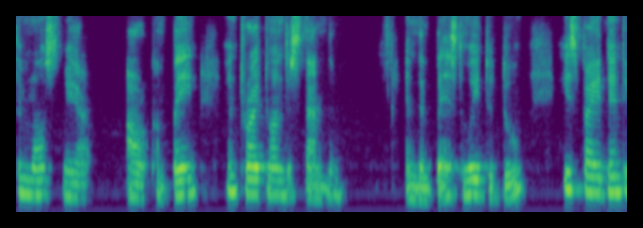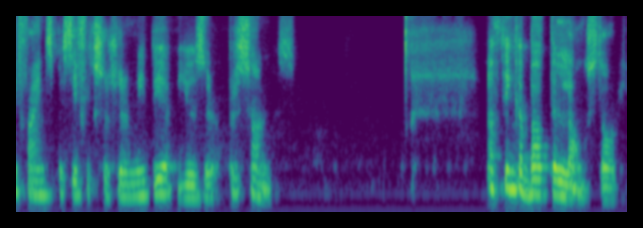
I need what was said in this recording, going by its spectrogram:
the most via our campaign and try to understand them. And the best way to do is by identifying specific social media user personas. Now think about the long story.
